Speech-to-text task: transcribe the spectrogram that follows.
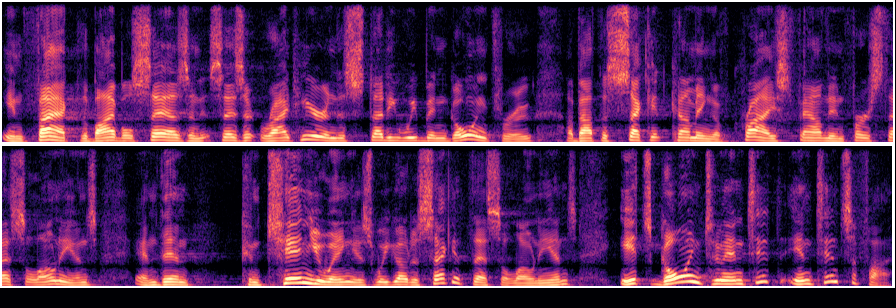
In fact, the Bible says, and it says it right here in this study we've been going through about the second coming of Christ, found in 1 Thessalonians, and then continuing as we go to Second Thessalonians, it's going to int- intensify.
